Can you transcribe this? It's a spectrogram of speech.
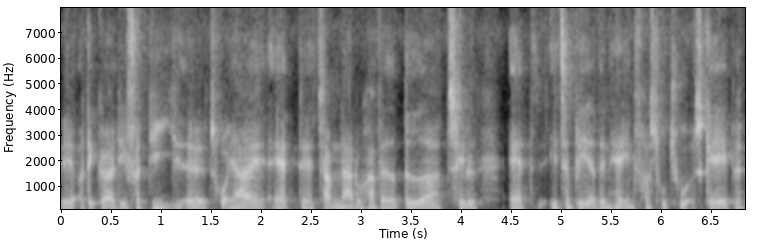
Øh, og det gør de, fordi, øh, tror jeg, at øh, Tamil Nadu har været bedre til at etablere den her infrastruktur, skabe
